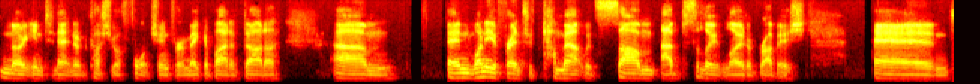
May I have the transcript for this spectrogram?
no internet, and it would cost you a fortune for a megabyte of data. Um, and one of your friends would come out with some absolute load of rubbish, and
